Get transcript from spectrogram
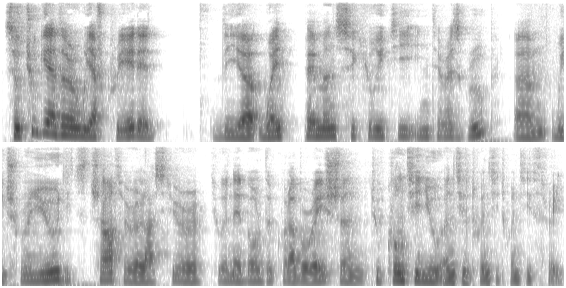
So together we have created the uh, Web Payment Security Interest Group, um, which renewed its charter last year to enable the collaboration to continue until 2023.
